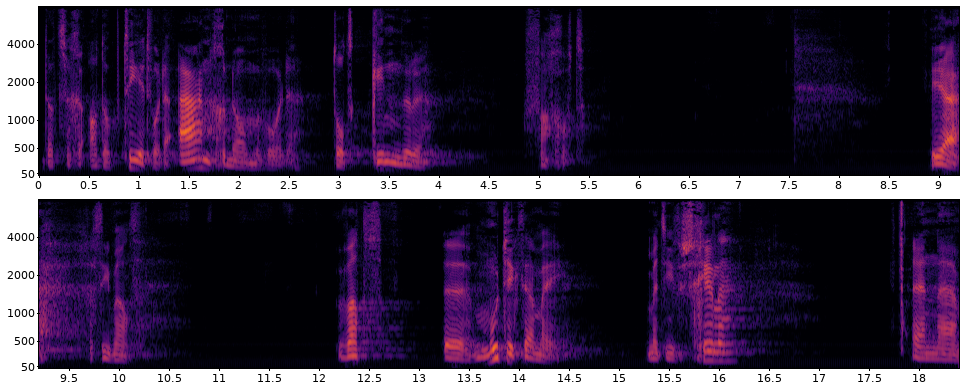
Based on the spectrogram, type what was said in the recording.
dat ze geadopteerd worden, aangenomen worden tot kinderen van God. Ja, zegt iemand. Wat uh, moet ik daarmee? Met die verschillen. En uh,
